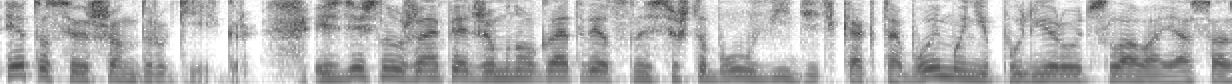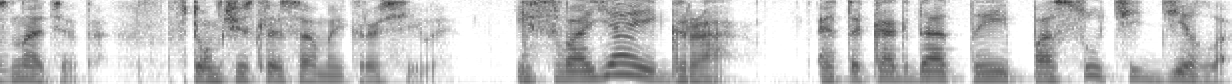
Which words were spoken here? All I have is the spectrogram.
Это совершенно другие игры. И здесь нужно, опять же, много ответственности, чтобы увидеть, как тобой манипулируют слова, и осознать это. В том числе самые красивые. И своя игра это когда ты, по сути дела,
